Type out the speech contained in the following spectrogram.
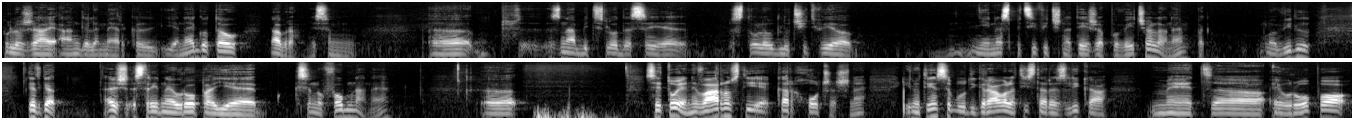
Položaj Angele Merkel je negotov. Dobro, mislim, uh, zna biti celo, da se je s tole odločitvijo njena specifična teža povečala. Ne, pa bomo videli. Kratka, Srednja Evropa je ksenofobna. Ne? Uh, Vse to je, nevarnosti je, kar hočeš. Ne? In v tem se bo odigravala tista razlika med uh, Evropo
